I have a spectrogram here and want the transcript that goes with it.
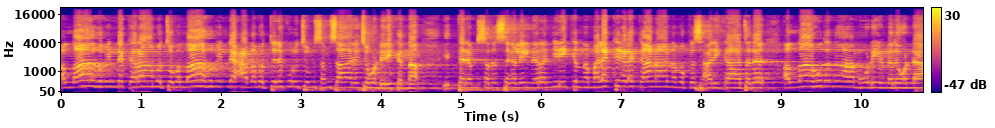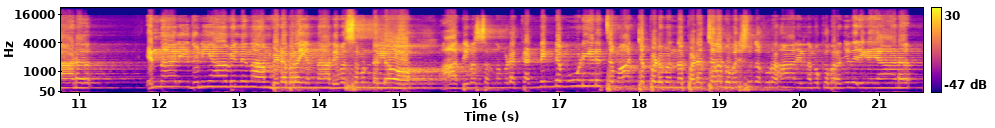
അള്ളാഹുവിന്റെ കറാമത്തും അള്ളാഹുവിന്റെ അതമത്തിനെ കുറിച്ചും സംസാരിച്ചു കൊണ്ടിരിക്കുന്ന ഇത്തരം സദസ്സുകളിൽ നിറഞ്ഞിരിക്കുന്ന മലക്കുകളെ കാണാൻ നമുക്ക് സാധിക്കാത്തത് അള്ളാഹു തന്ന ആ മൂടിയുള്ളത് കൊണ്ടാണ്. എന്നാൽ ഈ ദുനിയാവിൽ നിന്ന് നാം വിട പറയുന്ന ആ ദിവസമുണ്ടല്ലോ. ആ ദിവസം നമ്മുടെ കണ്ണിന്റെ മൂടിയെടുത്ത് മാറ്റപ്പെടുമെന്ന് പടച്ചറബ് പരിശുദ്ധ ഖുർആാനിൽ നമുക്ക് പറഞ്ഞു തരികയാണ്.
